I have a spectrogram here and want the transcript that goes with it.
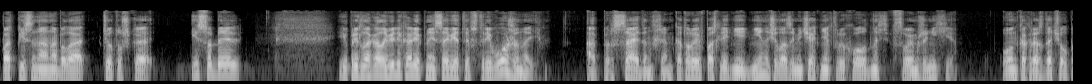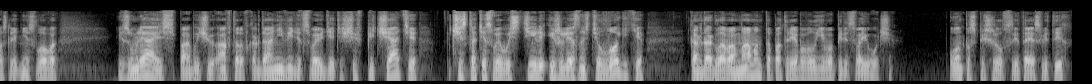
Подписана она была «Тетушка Исобель». и предлагала великолепные советы встревоженной, а Персайденхэм, которая в последние дни начала замечать некоторую холодность в своем женихе. Он как раз дочел последнее слово, изумляясь по обычаю авторов, когда они видят свое детище в печати, чистоте своего стиля и железности логики, когда глава Мамонта потребовал его перед свои очи. Он поспешил в святая святых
